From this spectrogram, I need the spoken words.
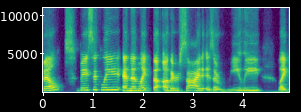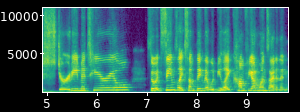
felt basically and then Mhm. like the other side is a really like sturdy material so it seems like something that would be like comfy on one side and then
